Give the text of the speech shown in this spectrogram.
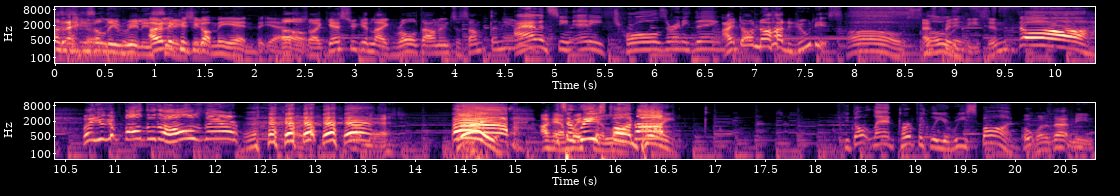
was actually really sick. Only because you got me in, but yeah. Oh, so I guess you can like roll down into something here. I haven't seen any trolls or anything. I don't know how to do this. Oh, slowly. That's pretty decent. Oh! But you can fall through the holes there. hey! Man. Ah! Okay, it's I'm a wasting lot. respawn point. If you don't land perfectly, you respawn. Oh. What does that mean?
